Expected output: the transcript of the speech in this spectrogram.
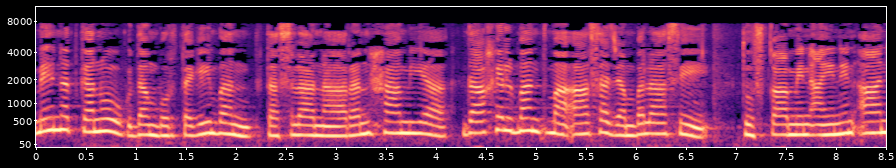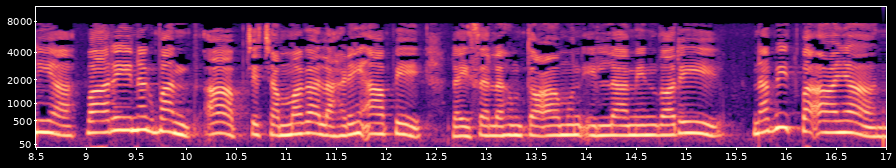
محنت کنوک دم برتگی بند۔ تسلا نارن حامیہ۔ داخل بند ما آسا جنبل آسیں۔ تسقا من عین آنیا وارے نگ بند، آپ چے چمگا لہڑیں آپے لیس لہم طعام الا من ضریع نبیت پا آیان۔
